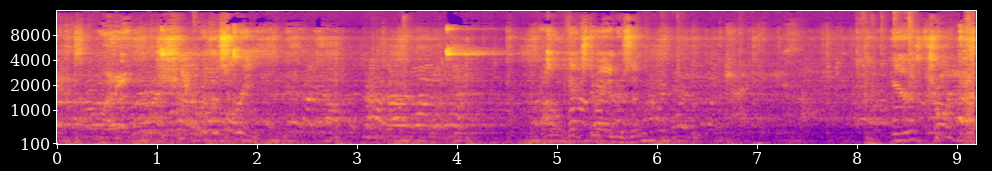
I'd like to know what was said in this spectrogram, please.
pass. Money. Shot with a screen. Brown kicks to Anderson. Here's Jordan.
